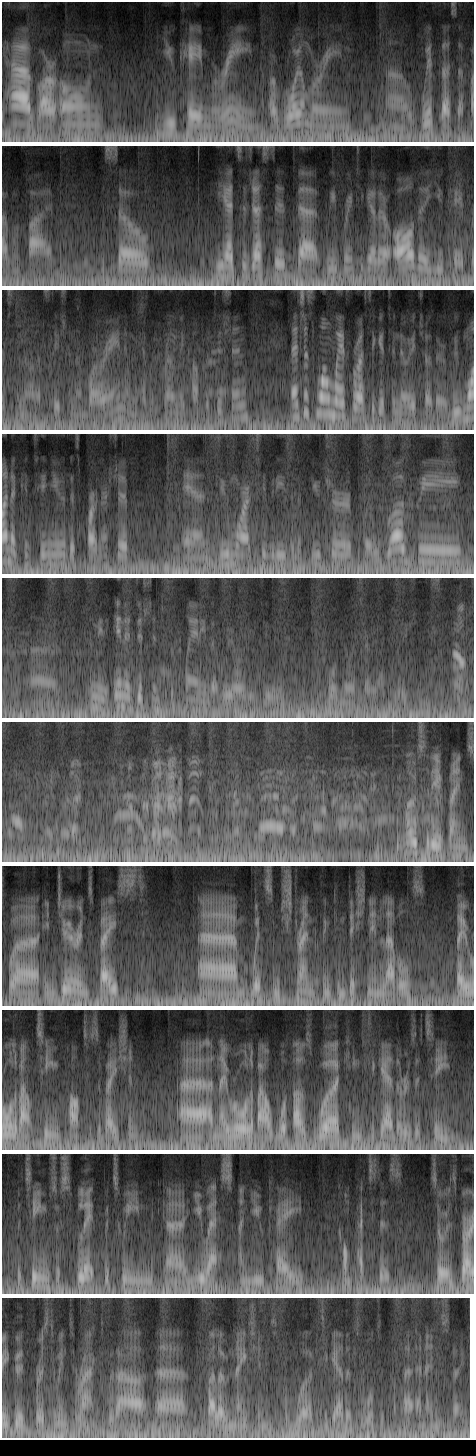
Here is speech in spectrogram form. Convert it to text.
have our own UK Marine, a Royal Marine, uh, with us at 515. And so he had suggested that we bring together all the UK personnel at stationed in Bahrain and we have a friendly competition. And it's just one way for us to get to know each other. We want to continue this partnership and do more activities in the future, play rugby, uh, I mean, in addition to the planning that we already do for military operations. Most of the events were endurance-based um, with some strength and conditioning levels. They were all about team participation uh, and they were all about us working together as a team. The teams were split between uh, US and UK competitors, so it was very good for us to interact with our uh, fellow nations and work together towards a, an end state.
